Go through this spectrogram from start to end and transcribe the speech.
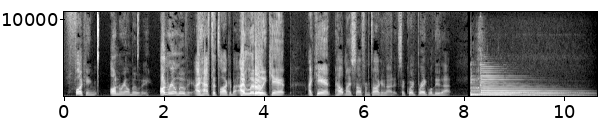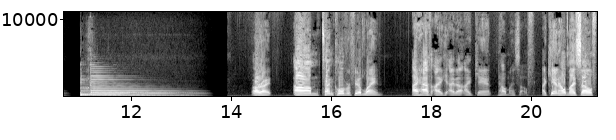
Fucking unreal movie unreal movie. I have to talk about. It. I literally can't. I can't help myself from talking about it. So quick break. We'll do that. All right. Um, 10 Cloverfield Lane. I have I, I I can't help myself. I can't help myself.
